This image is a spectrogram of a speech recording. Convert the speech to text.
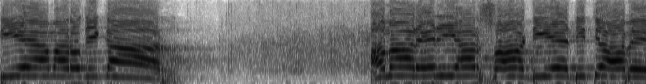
ডিএ আমার অধিকার। আমার এরিয়ার সহ ডিএ দিতে হবে।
